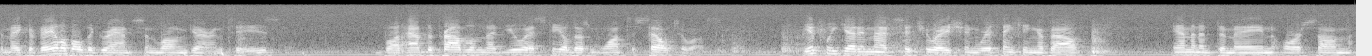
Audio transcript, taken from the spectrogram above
to make available the grants and loan guarantees, but have the problem that U.S. Steel doesn't want to sell to us. If we get in that situation, we're thinking about eminent domain or some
